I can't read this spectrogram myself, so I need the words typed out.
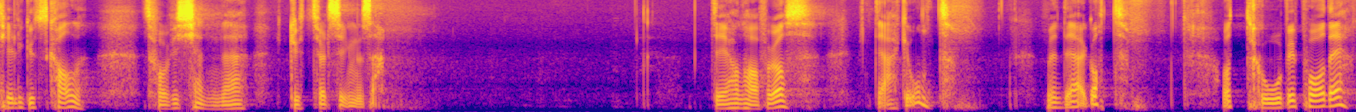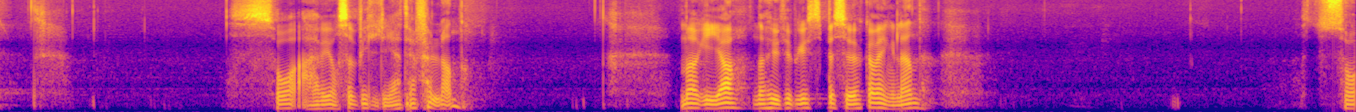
til Guds kall, så får vi kjenne Guds velsignelse. Det han har for oss, det er ikke vondt men det er godt. Og tror vi på det, så er vi også villige til å følge han. Maria, når hun fikk besøk av engelen, så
